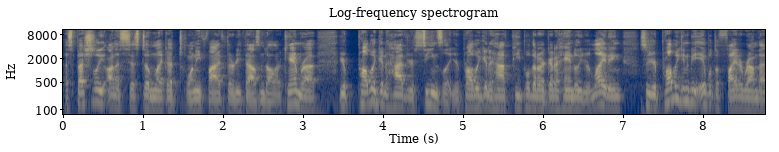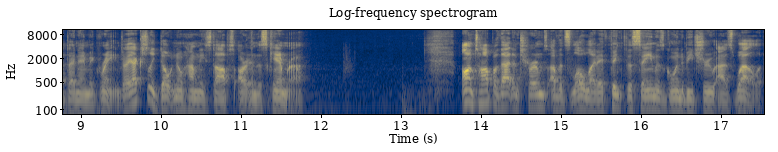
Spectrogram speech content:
especially on a system like a $25,000, $30,000 camera, you're probably going to have your scenes lit. You're probably going to have people that are going to handle your lighting, so you're probably going to be able to fight around that dynamic dynamic range. I actually don't know how many stops are in this camera. On top of that, in terms of its low light, I think the same is going to be true as well.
